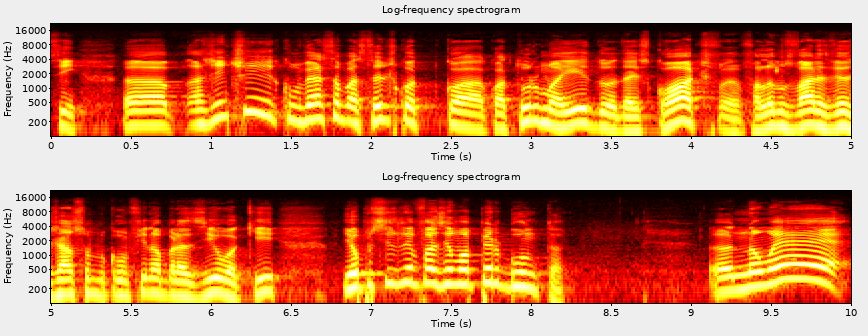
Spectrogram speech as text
Sim. Uh, a gente conversa bastante com a, com a, com a turma aí do, da Scott, falamos várias vezes já sobre o Confina Brasil aqui, e eu preciso lhe fazer uma pergunta. Uh, não é.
